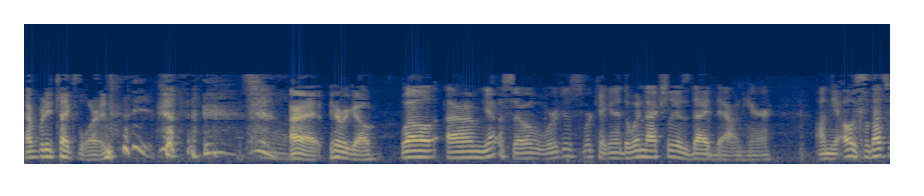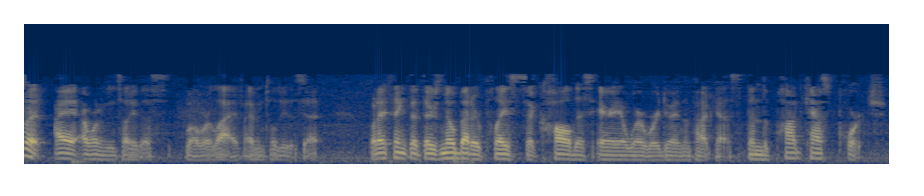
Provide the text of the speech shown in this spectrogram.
Everybody text Lauren. All right, here we go. Well, um, yeah. So we're just we're kicking it. The wind actually has died down here on the. Oh, so that's what I I wanted to tell you this while we're live. I haven't told you this yet. But I think that there's no better place to call this area where we're doing the podcast than the podcast porch.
